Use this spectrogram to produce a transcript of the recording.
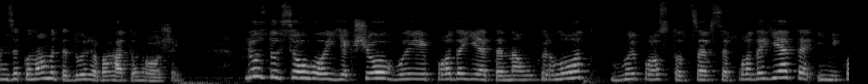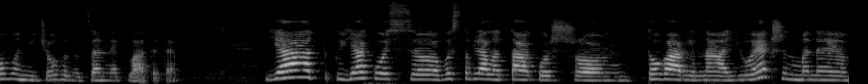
зекономите дуже багато грошей. Плюс до всього, якщо ви продаєте на Укрлот, ви просто це все продаєте і нікому нічого за це не платите. Я якось е, виставляла також е, товари на New Action. У мене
